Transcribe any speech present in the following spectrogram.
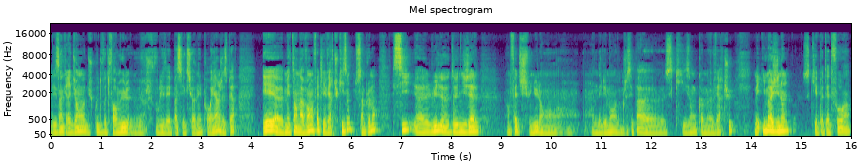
les ingrédients du coup de votre formule. Je vous les avais pas sélectionnés pour rien, j'espère. Et mettez en avant en fait les vertus qu'ils ont, tout simplement. Si l'huile de nigel, en fait, je suis nul en, un élément, donc je ne sais pas euh, ce qu'ils ont comme vertu, mais imaginons, ce qui est peut-être faux, hein,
